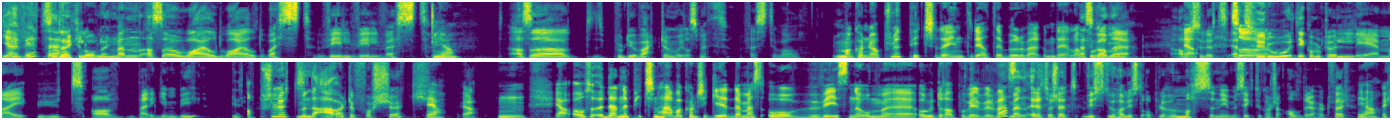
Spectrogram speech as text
Jeg vet Så det er ikke lov lenger. Men altså, Wild Wild West, Vill Vill Vest Ja. Altså, det burde jo vært en Will Smith-festival. Man kan jo absolutt pitche det inn til de at det burde være en del av Jeg skal det. Absolutt. Ja, Jeg tror de kommer til å le meg ut av Bergen by. Absolutt. Men det er verdt et forsøk. Ja. Ja. Mm. ja og denne pitchen her var kanskje ikke det mest overbevisende om eh, å dra på Vill Vill Vest. Men rett og slett, hvis du har lyst til å oppleve masse ny musikk du kanskje aldri har hørt før, Ja. et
